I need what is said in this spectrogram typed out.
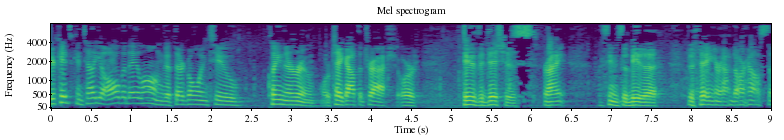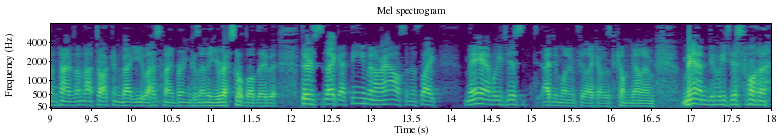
Your kids can tell you all the day long that they're going to clean their room or take out the trash or do the dishes, right? It seems to be the, the thing around our house sometimes. I'm not talking about you last night, Brenton, because I know you wrestled all day, but there's like a theme in our house and it's like, man, we just, I didn't want to feel like I was coming down on him. Man, do we just want to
